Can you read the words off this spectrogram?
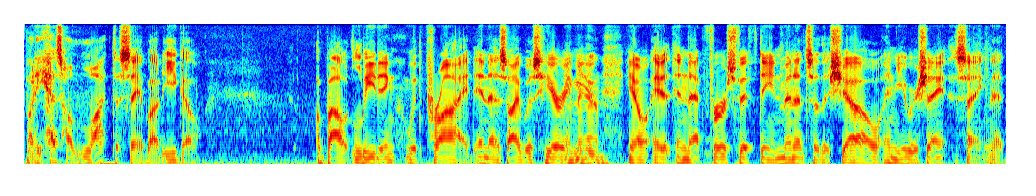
But he has a lot to say about ego about leading with pride. And as I was hearing Amen. you, you know, in that first 15 minutes of the show, and you were say, saying that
